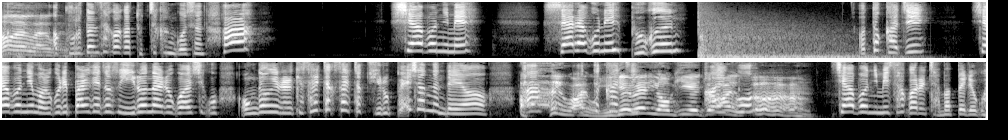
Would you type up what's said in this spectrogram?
어, 아이고 아이고. 어, 구르던 사과가 도착한 곳은 아 시아버님의 쌀아구니 부근 어떡하지? 시아버님 얼굴이 빨개져서 일어나려고 하시고 엉덩이를 이렇게 살짝살짝 뒤로 빼셨는데요. 아, 아이고 아이고 어떡하지? 이게 왜 여기에 저 아이고. 아이고. 어, 시아버님이 사과를 잡아 빼려고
